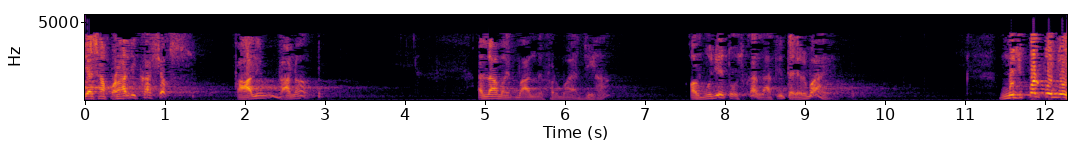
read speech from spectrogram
جیسا پڑھا لکھا شخص، عالم، دانا۔ علامہ اقبال نے فرمایا جی ہاں اور مجھے تو اس کا ذاتی تجربہ ہے۔ مجھ پر تو جو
